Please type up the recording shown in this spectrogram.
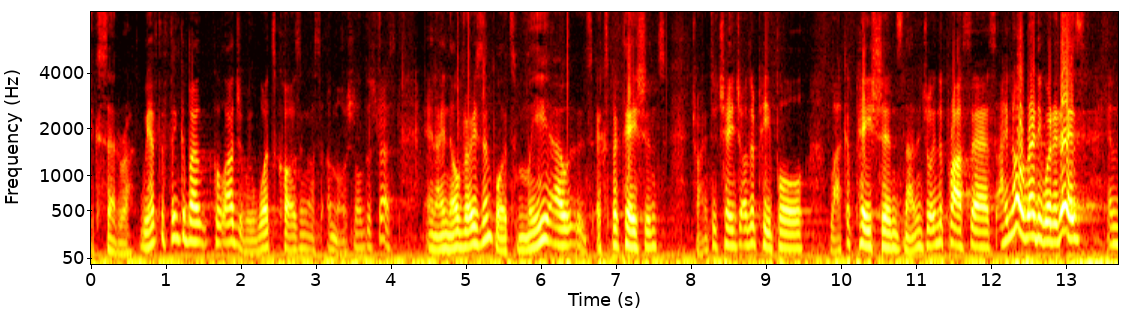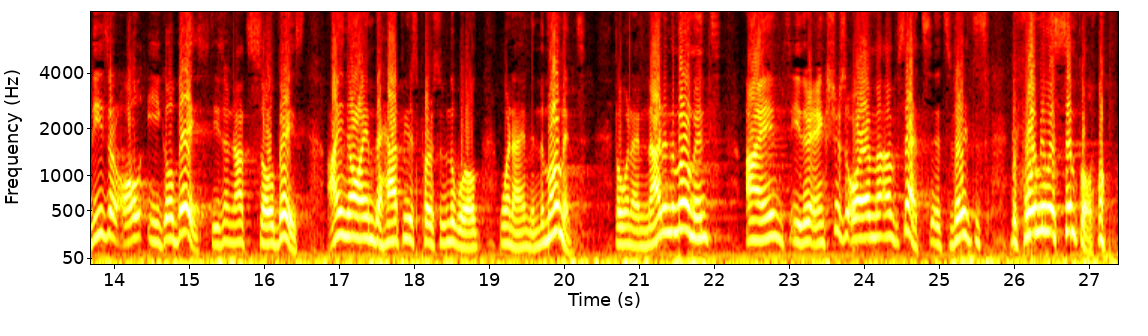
etc. We have to think about logically what's causing us emotional distress. And I know very simple. It's me, uh, it's expectations, trying to change other people, lack of patience, not enjoying the process. I know already what it is, and these are all ego based. These are not soul based. I know I am the happiest person in the world when I am in the moment. But when I'm not in the moment, I'm either anxious or I'm upset. It's very, the formula is simple.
